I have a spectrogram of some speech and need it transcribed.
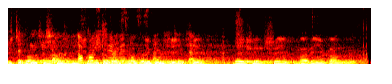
Jeszcze dwie dziesiątki. Szanowna niebowzięcie Najświętszej Maryi Panny.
